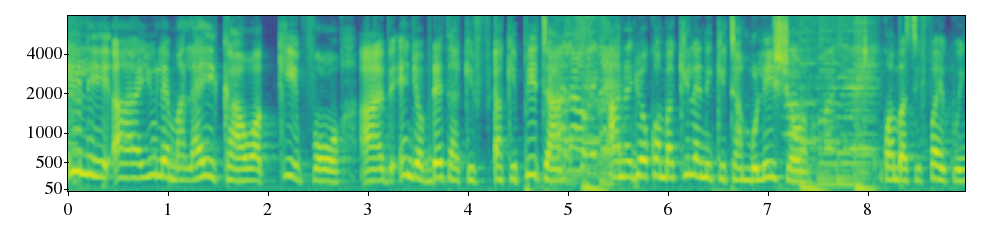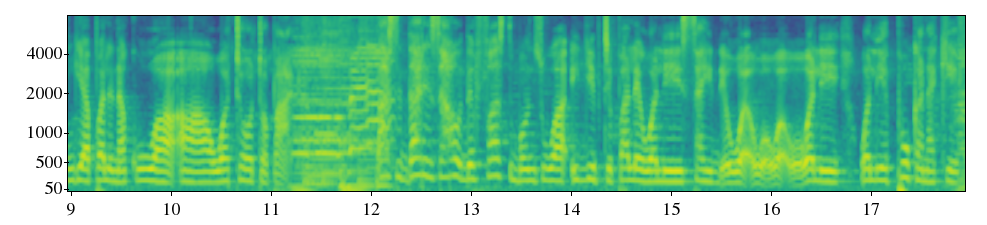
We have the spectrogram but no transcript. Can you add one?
Ili uh, yule malaika wa kifo uh, the angel of death akipita anajua kwamba kile ni kitambulisho kwamba sifai kuingia pale na kuua uh, watoto pale. Basi that is how the firstborns wa egypt pale waliepuka wa, wa, wa, wali, na kifo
